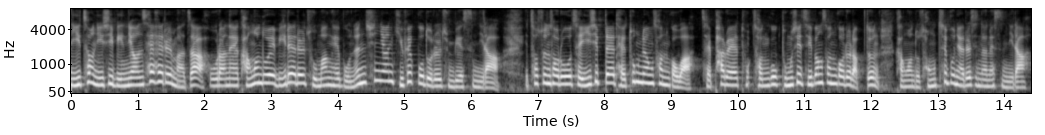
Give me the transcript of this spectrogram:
2022년 새해를 맞아 올 한해 강원도의 미래를 조망해보는 신년 기획 보도를 준비했습니다. 첫 순서로 제20대 대통령 선거와 제8회 전국 동시 지방 선거를 앞둔 강원도 정치 분야를 진단했습니다.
